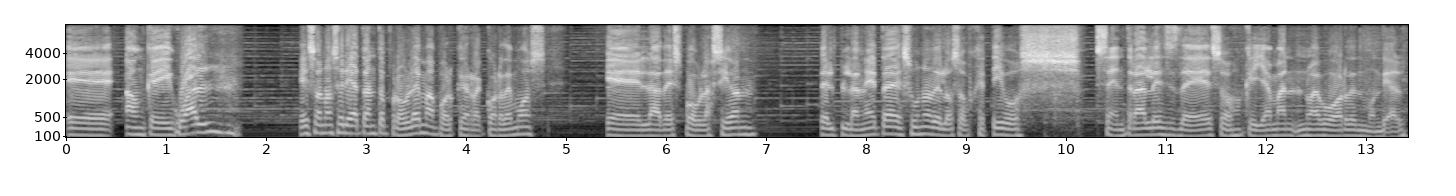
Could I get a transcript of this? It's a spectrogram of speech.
eh, aunque igual eso no sería tanto problema porque recordemos que la despoblación del planeta es uno de los objetivos centrales de eso que llaman nuevo orden mundial.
